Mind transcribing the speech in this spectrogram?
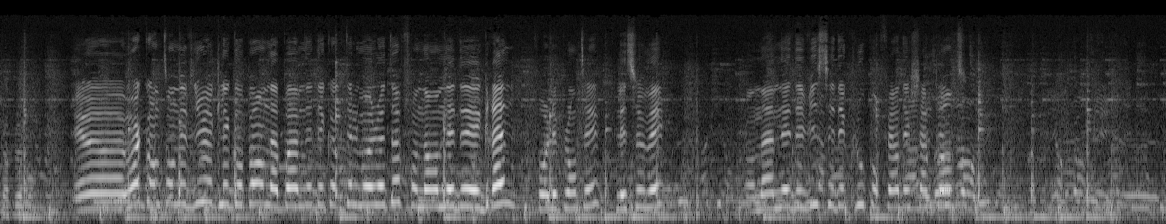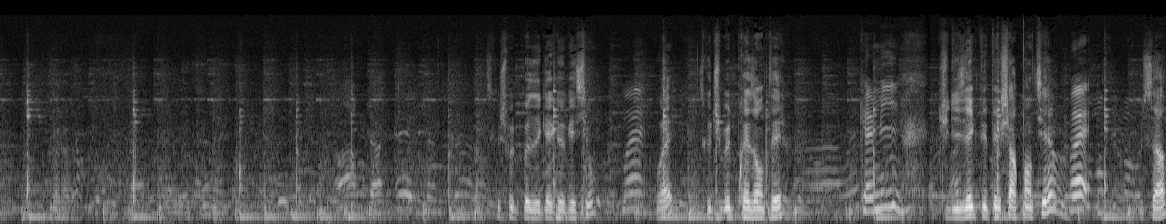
simplement. Et euh, moi, quand on est venu avec les copains, on n'a pas amené des cocktails Molotov, on a emmené des graines pour les planter, les semer. On a amené des vis et des clous pour faire des charpentes. Est-ce que je peux te poser quelques questions? Ouais, Ouais. Est-ce que tu peux te présenter? Camille, Tu disais que tu étais charpentière? Ouais. Où ça?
